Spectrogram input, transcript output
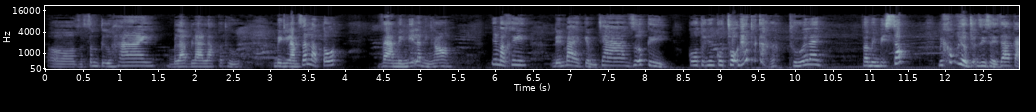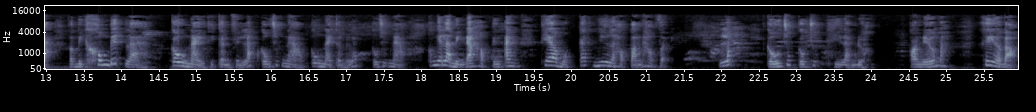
uh, rồi phân từ hai bla bla bla các thứ. Mình làm rất là tốt và mình nghĩ là mình ngon. Nhưng mà khi đến bài kiểm tra giữa kỳ cô tự nhiên cô trộn hết tất cả các thứ lên và mình bị sốc mình không hiểu chuyện gì xảy ra cả. Và mình không biết là câu này thì cần phải lắp cấu trúc nào. Câu này cần phải lắp cấu trúc nào. Có nghĩa là mình đang học tiếng anh theo một cách như là học toán học vậy. Lắp, cấu trúc cấu trúc thì làm được. Còn nếu mà khi mà bảo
